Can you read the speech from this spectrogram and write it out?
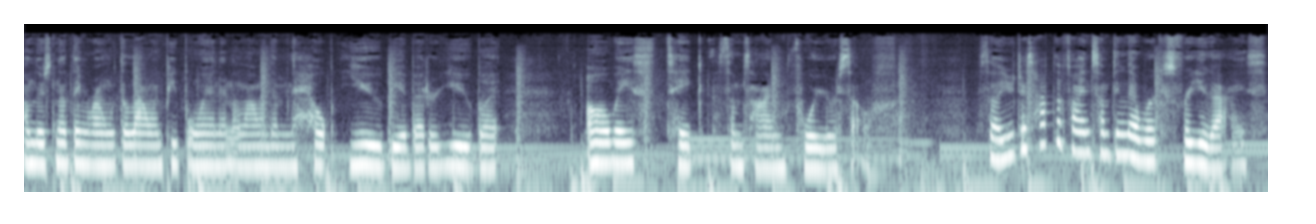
Um, there's nothing wrong with allowing people in and allowing them to help you be a better you, but always take some time for yourself. So you just have to find something that works for you guys.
